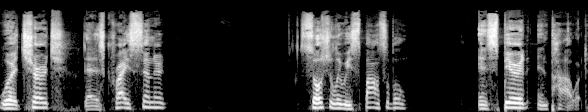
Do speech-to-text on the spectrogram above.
we're a church that is Christ centered, socially responsible, and spirit empowered.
